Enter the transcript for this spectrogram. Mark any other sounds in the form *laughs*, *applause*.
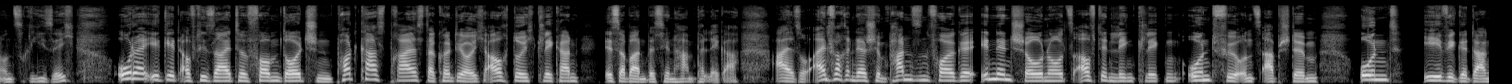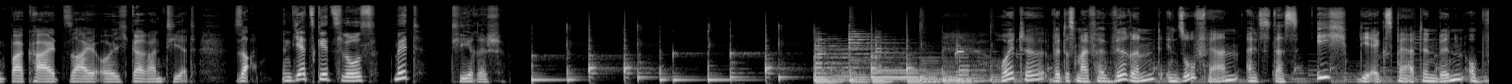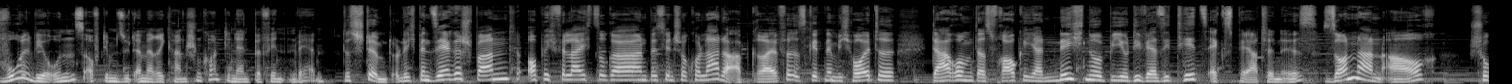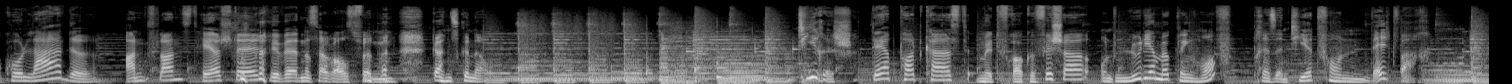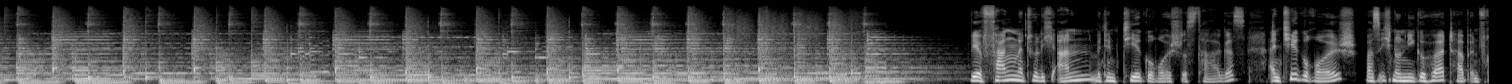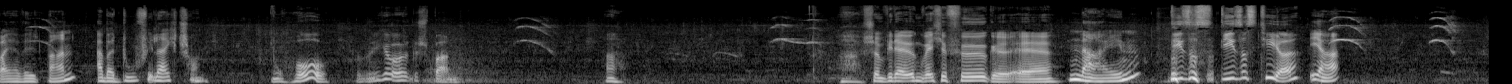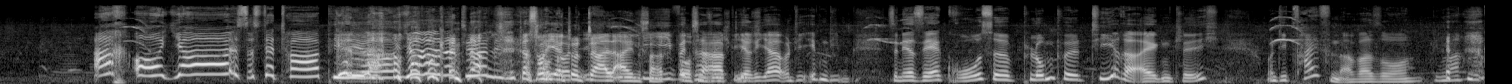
uns riesig. Oder ihr geht auf die Seite vom Deutschen Podcastpreis, da könnt ihr euch auch durchklickern, ist aber ein bisschen hampeliger. Also einfach in der Schimpansenfolge in den Show Notes auf den Link klicken und für uns abstimmen und ewige Dankbarkeit sei euch garantiert. So, und jetzt geht's los mit tierisch. Heute wird es mal verwirrend, insofern, als dass ich die Expertin bin, obwohl wir uns auf dem südamerikanischen Kontinent befinden werden. Das stimmt. Und ich bin sehr gespannt, ob ich vielleicht sogar ein bisschen Schokolade abgreife. Es geht nämlich heute darum, dass Frauke ja nicht nur Biodiversitätsexpertin ist, sondern auch Schokolade anpflanzt, herstellt. Wir werden es herausfinden. *laughs* Ganz genau. Tierisch, der Podcast mit Frauke Fischer und Lydia Möcklinghoff, präsentiert von Weltwach. Wir fangen natürlich an mit dem Tiergeräusch des Tages. Ein Tiergeräusch, was ich noch nie gehört habe in freier Wildbahn, aber du vielleicht schon. Oho, da bin ich aber gespannt. Ah. Ah, schon wieder irgendwelche Vögel, äh. Nein. Dieses, dieses Tier? Ja. Ach, oh ja, es ist der Tapir. Genau, ja, *laughs* genau. natürlich. Das war oh ja Gott, total ich einfach, liebe. Tapire, ja. Und die eben, die sind ja sehr große, plumpe Tiere eigentlich. Und die pfeifen aber so.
